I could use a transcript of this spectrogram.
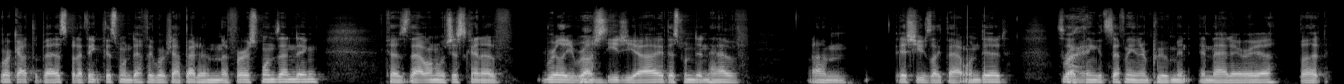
work out the best, but I think this one definitely worked out better than the first one's ending because that one was just kind of really rushed CGI. This one didn't have um, issues like that one did. So I think it's definitely an improvement in that area. But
